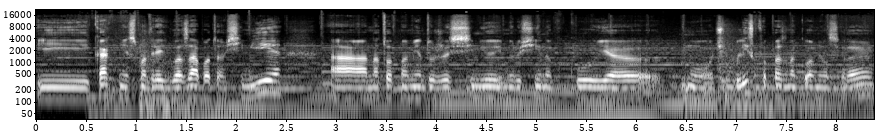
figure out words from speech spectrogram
и как мне смотреть в глаза потом семье, а на тот момент уже с семьей Мирусина Куку я ну, очень близко познакомился, да,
